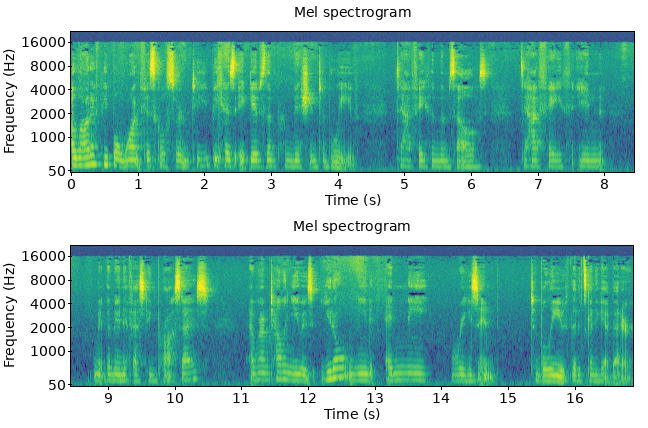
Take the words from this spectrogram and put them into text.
A lot of people want physical certainty because it gives them permission to believe, to have faith in themselves, to have faith in the manifesting process. And what I'm telling you is, you don't need any reason to believe that it's going to get better.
